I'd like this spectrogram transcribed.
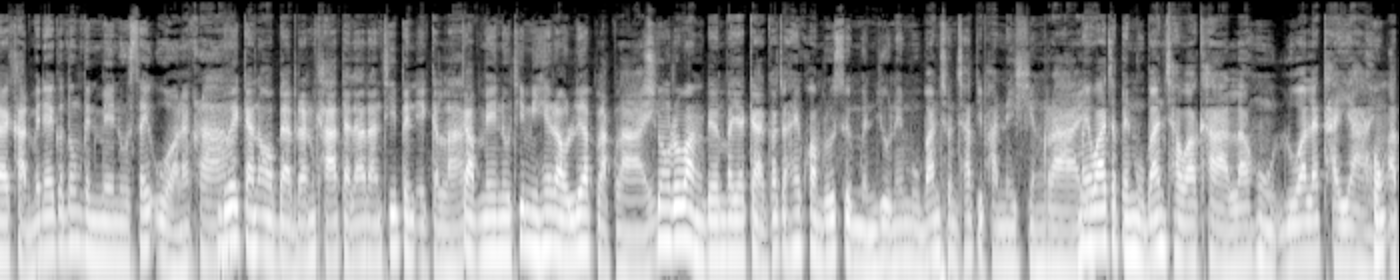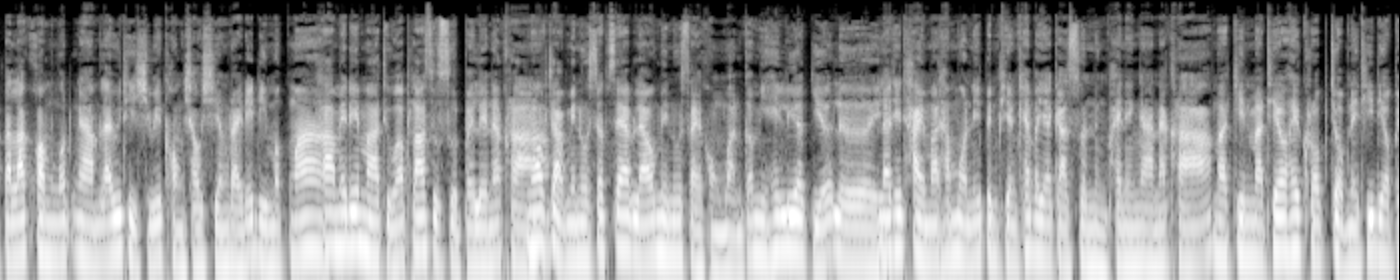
รายขาดไม่ได้ก็ต้องเป็นเมนูไส้อั่วนะครับด้วยการออกแบบร้านค้าแต่ละร้านที่เป็นเอกลักษณ์กับเมนูที่มีให้เราเลือกหลากหลาย ช่วงระหว่างเดินบรรยากาศก็จะให้ความรู้สึกเหมือนอยู่ในหมู่บ้านชนชาติพันธุ์ในเชียงราย ไม่ว่าจะเป็นหมู่บ้านชาวอาคาลาหูลัวและไทยใหญ่คงอัตลักษณ์ความงดงามและวิถีชีวิตของชาวเชียงรายได้ดีมากๆ ถ้าไม่ได้มาถือว่าพลาดสุดๆไปเลยนะครับ นอกจากเมนูแซ่บๆแล้วเมนูใส่ของหวานก็มีให้เลือกเยอะเลย และที่ไทยมาทั้งหมดนี้เป็นเพียงแค่บรรยากาศส่วนหนึ่งภายในงานนะครับมากินมาเที่ยวให้ครบจบในที่เดียวไป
